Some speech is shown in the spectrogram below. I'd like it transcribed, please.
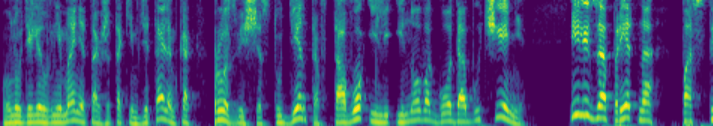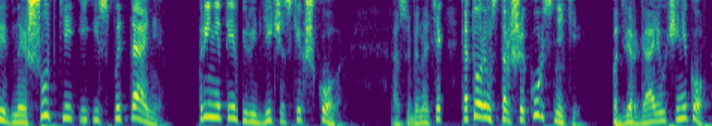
Он уделил внимание также таким деталям, как прозвище студентов того или иного года обучения или запрет на постыдные шутки и испытания, принятые в юридических школах, особенно те, которым старшекурсники подвергали учеников.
